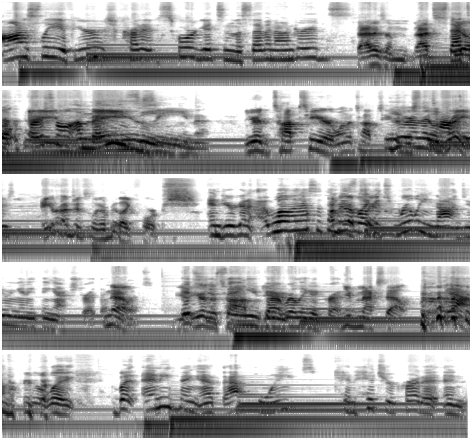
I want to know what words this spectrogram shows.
Honestly, if your credit score gets in the 700s, That is a that's That's still a- first of all, amazing. You're the top tier, one of the top tiers. You're You're, in the still top great. tiers. 800's gonna be like four. Psh, and you're gonna well, and that's the thing I mean, is like it's really not doing anything extra. At that No. point. It's you're just saying you've got You're- really good credit. You've maxed out. yeah like but anything at that point can hit your credit and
